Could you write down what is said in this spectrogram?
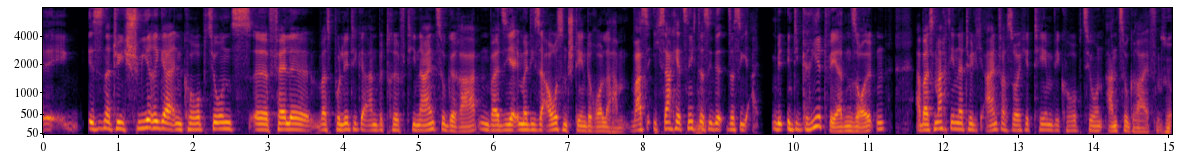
äh, ist es natürlich schwieriger, in Korruptionsfälle, was Politiker anbetrifft, hineinzugeraten, weil sie ja immer diese außenstehende Rolle haben. Was ich sage jetzt nicht, dass sie, dass sie integriert werden sollten, aber es macht ihnen natürlich einfach, solche Themen wie Korruption anzugreifen. So.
